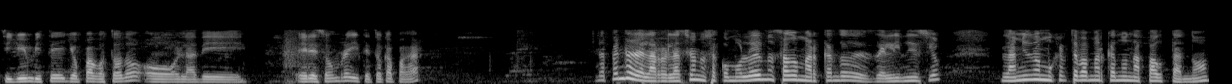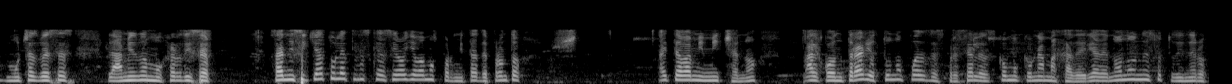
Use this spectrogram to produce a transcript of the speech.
si yo invité yo pago todo o la de eres hombre y te toca pagar? Depende de la relación, o sea, como lo hemos estado marcando desde el inicio, la misma mujer te va marcando una pauta, ¿no? Muchas veces la misma mujer dice, o sea, ni siquiera tú le tienes que decir, oye, vamos por mitad, de pronto, "Shh, ahí te va mi micha, ¿no? Al contrario, tú no puedes despreciarlo, es como que una majadería de, no, no necesito tu dinero,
